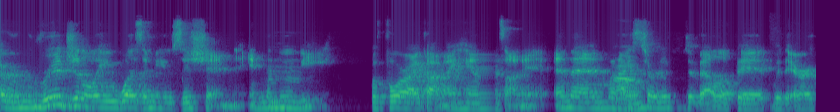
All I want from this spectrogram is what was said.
originally was a musician in the mm-hmm. movie before I got my hands on it. And then when wow. I started to develop it with Erik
